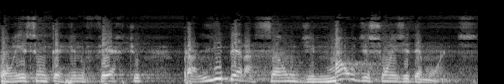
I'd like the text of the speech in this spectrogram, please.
Então, esse é um terreno fértil para liberação de maldições e demônios.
